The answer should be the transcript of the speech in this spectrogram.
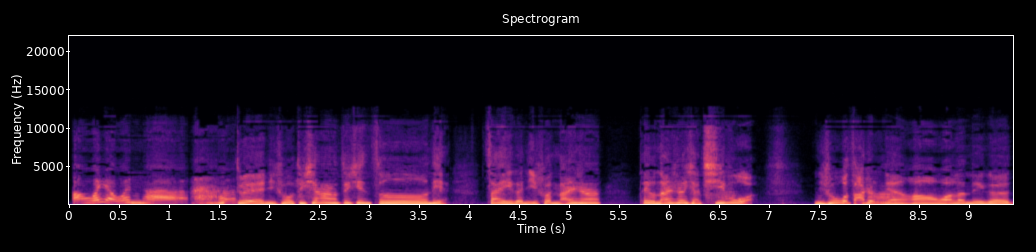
啊，我也问他，对，你说我对象最近怎么的？再一个，你说男生他有男生想欺负我，你说我咋整呢？啊，完了那个，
